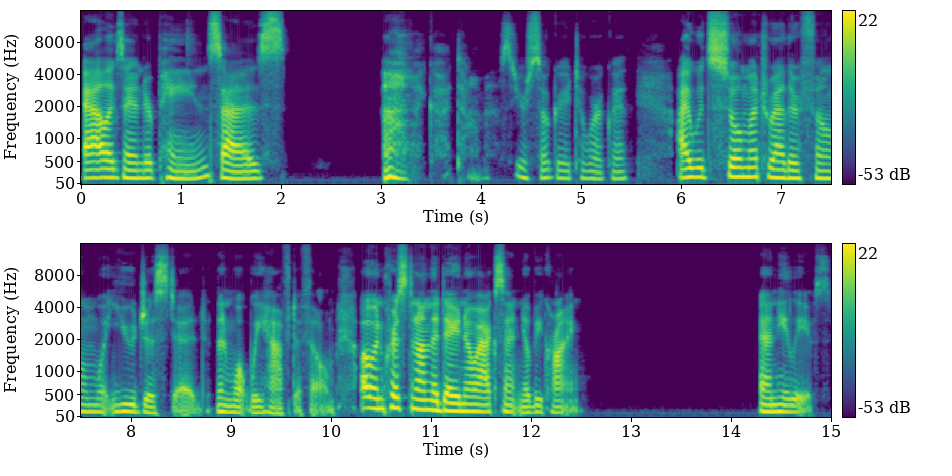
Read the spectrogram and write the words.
Alexander Payne says, Oh my God, Thomas, you're so great to work with. I would so much rather film what you just did than what we have to film. Oh, and Kristin on the day, no accent, you'll be crying. And he leaves.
